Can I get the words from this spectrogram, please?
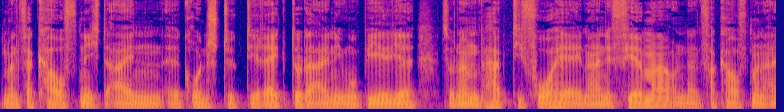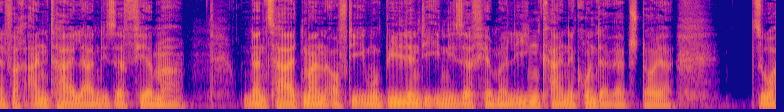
Man verkauft nicht ein äh, Grundstück direkt oder eine Immobilie, sondern packt die vorher in eine Firma und dann verkauft man einfach Anteile an dieser Firma. Und dann zahlt man auf die Immobilien, die in dieser Firma liegen, keine Grunderwerbsteuer. So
